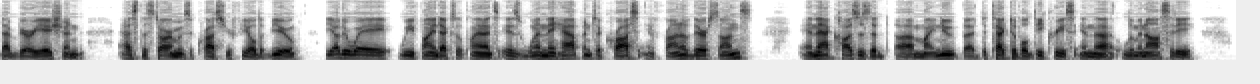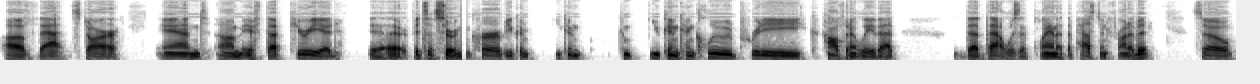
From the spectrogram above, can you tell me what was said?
that variation as the star moves across your field of view. The other way we find exoplanets is when they happen to cross in front of their suns, and that causes a, a minute but detectable decrease in the luminosity of that star. And um, if the period uh, fits a certain curve, you can you can you can conclude pretty confidently that that that was a planet that passed in front of it. So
